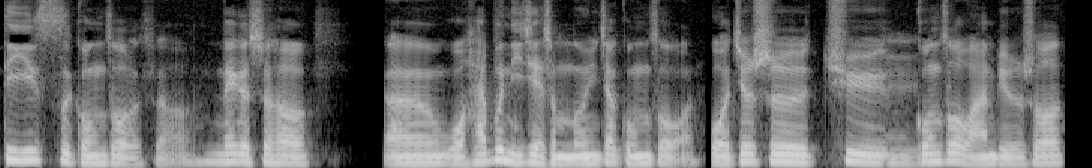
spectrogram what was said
第一次工作的时候。那个时候，嗯、我还不理解什么东西叫工作，我就是去嗯工作完，比如说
